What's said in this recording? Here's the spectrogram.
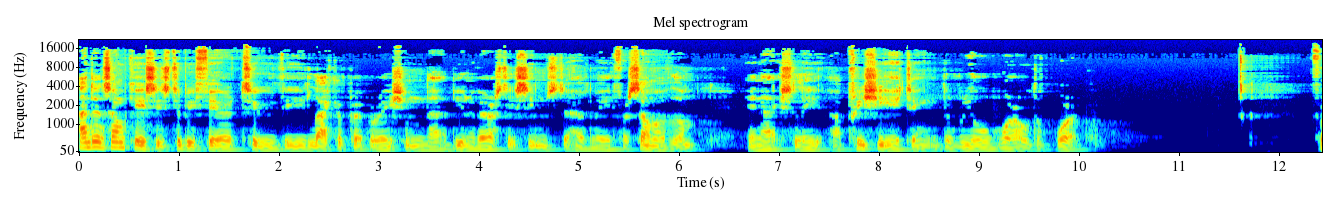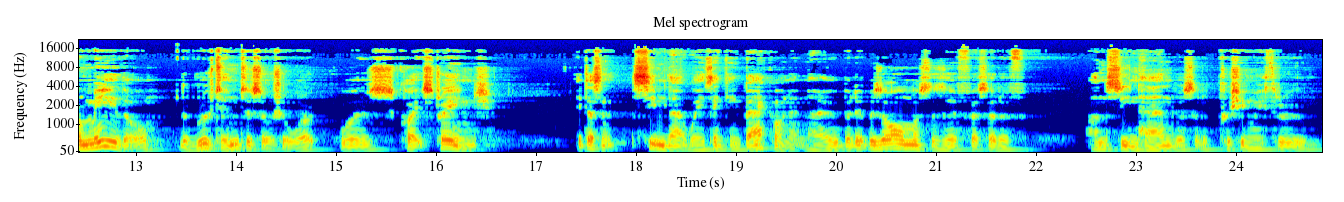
and in some cases, to be fair, to the lack of preparation that the university seems to have made for some of them in actually appreciating the real world of work. For me, though, the route into social work was quite strange. It doesn't seem that way thinking back on it now, but it was almost as if a sort of unseen hand was sort of pushing me through.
